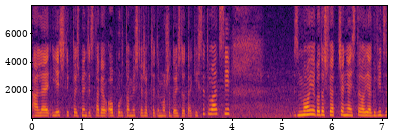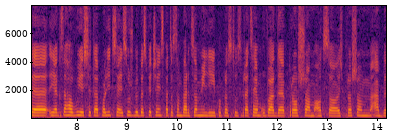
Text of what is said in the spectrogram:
ale jeśli ktoś będzie stawiał opór, to myślę, że wtedy może dojść do takich sytuacji. Z mojego doświadczenia i z tego, jak widzę, jak zachowuje się ta policja i służby bezpieczeństwa, to są bardzo mili, po prostu zwracają uwagę, proszą o coś, proszą, aby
